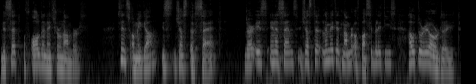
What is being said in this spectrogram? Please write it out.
the set of all the natural numbers. Since omega is just a set, there is in a sense just a limited number of possibilities how to reorder it.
